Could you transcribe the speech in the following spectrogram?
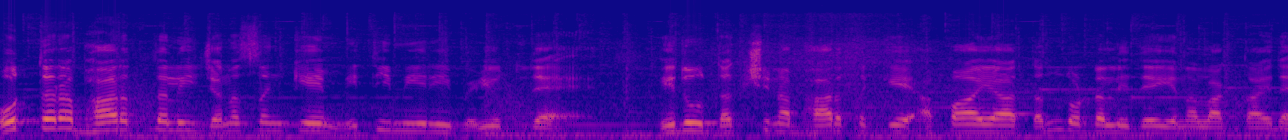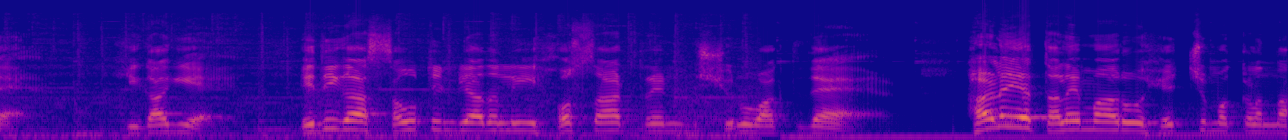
ಉತ್ತರ ಭಾರತದಲ್ಲಿ ಜನಸಂಖ್ಯೆ ಮಿತಿ ಮೀರಿ ಬೆಳೆಯುತ್ತಿದೆ. ಇದು ದಕ್ಷಿಣ ಭಾರತಕ್ಕೆ ಅಪಾಯ ತಂದೊಡ್ಡಲಿದೆ ಎನ್ನಲಾಗ್ತಾ ಇದೆ. ಹೀಗಾಗಿಯೇ, ಇದೀಗ ಸೌತ್ ಇಂಡಿಯಾದಲ್ಲಿ ಹೊಸ ಟ್ರೆಂಡ್ ಶುರುವಾಗ್ತಿದೆ. ಹಳೆಯ ತಲೆಮಾರು ಹೆಚ್ಚು ಮಕ್ಕಳನ್ನ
